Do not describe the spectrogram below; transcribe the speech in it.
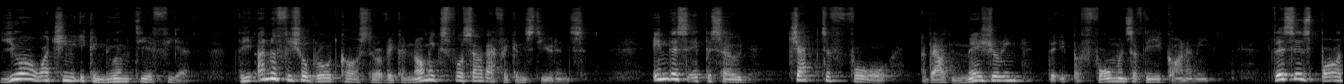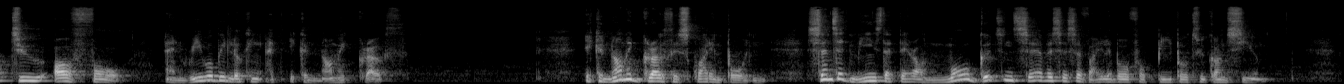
You are watching Ekonoom TV, the unofficial broadcaster of economics for South African students. In this episode, Chapter 4 about measuring the performance of the economy. This is part 2 of 4, and we will be looking at economic growth. Economic growth is quite important since it means that there are more goods and services available for people to consume.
